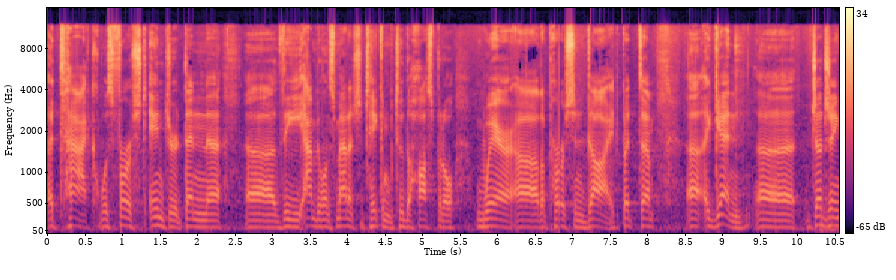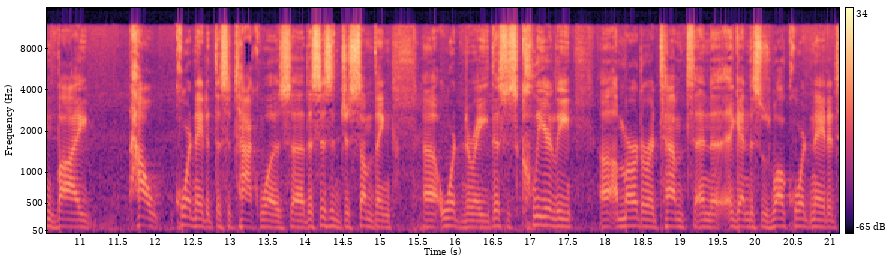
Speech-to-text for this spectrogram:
attack was first injured. Then uh, uh, the ambulance managed to take him to the hospital where uh, the person died. But um, uh, again, uh, judging by how coordinated this attack was, uh, this isn't just something uh, ordinary. This is clearly uh, a murder attempt, and uh, again, this was well coordinated.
